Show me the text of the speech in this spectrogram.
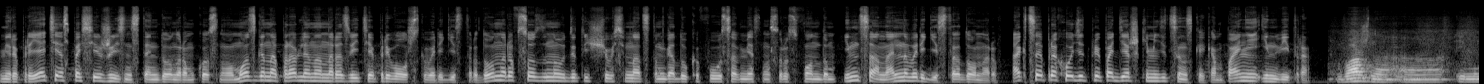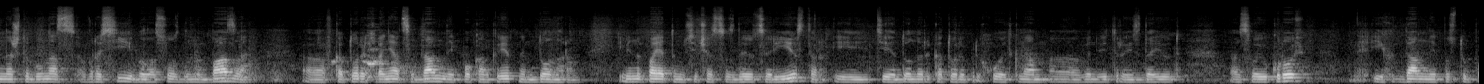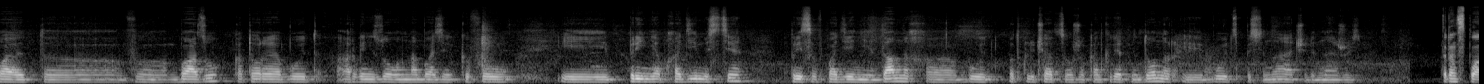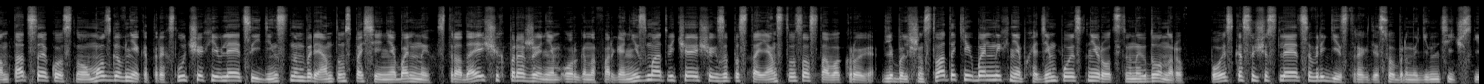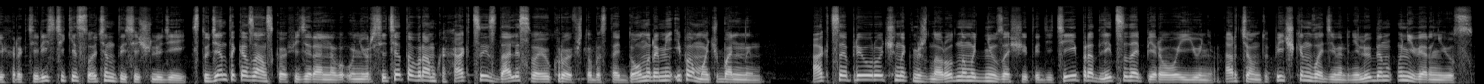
Мероприятие «Спаси жизнь. Стань донором костного мозга» направлено на развитие Приволжского регистра доноров, созданного в 2018 году КФУ совместно с Русфондом, и Национального регистра доноров. Акция проходит при поддержке медицинской компании «Инвитро». Важно э, именно, чтобы у нас в России была создана база, э, в которой хранятся данные по конкретным донорам. Именно поэтому сейчас создается реестр, и те доноры, которые приходят к нам э, в инвитро и сдают свою кровь, их данные поступают э, в базу, которая будет организована на базе КФУ. И при необходимости, при совпадении данных, э, будет подключаться уже конкретный донор и будет спасена очередная жизнь. Трансплантация костного мозга в некоторых случаях является единственным вариантом спасения больных, страдающих поражением органов организма, отвечающих за постоянство состава крови. Для большинства таких больных необходим поиск неродственных доноров. Поиск осуществляется в регистрах, где собраны генетические характеристики сотен тысяч людей. Студенты Казанского федерального университета в рамках акции сдали свою кровь, чтобы стать донорами и помочь больным. Акция приурочена к Международному дню защиты детей и продлится до 1 июня. Артем Тупичкин, Владимир Нелюбин, Univer News.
